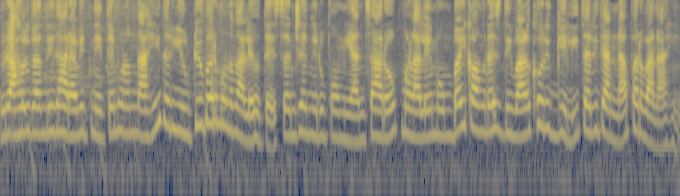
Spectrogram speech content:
राहुल गांधी धारावीत नेते म्हणून नाही तर युट्यूबर म्हणून आले होते. संजय निरुपम यांचा आरोप म्हणाले मुंबई काँग्रेस दिवाळखोरीत गेली तरी त्यांना परवा नाही.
